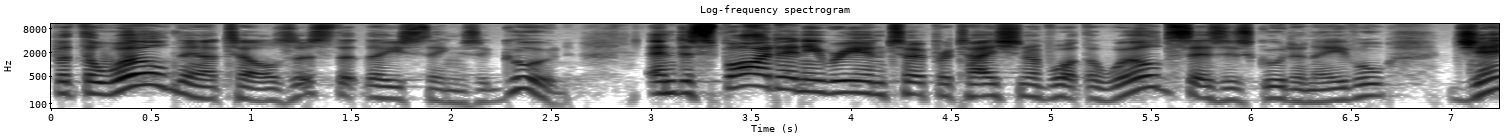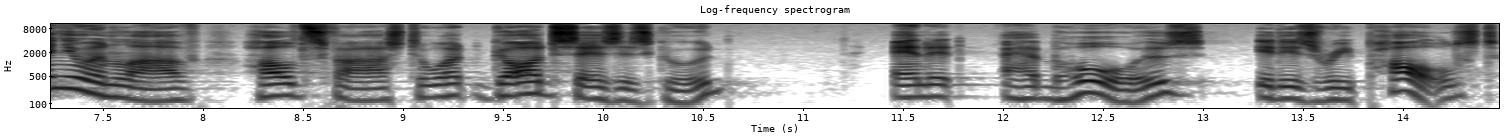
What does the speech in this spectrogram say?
But the world now tells us that these things are good. And despite any reinterpretation of what the world says is good and evil, genuine love holds fast to what God says is good and it abhors, it is repulsed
